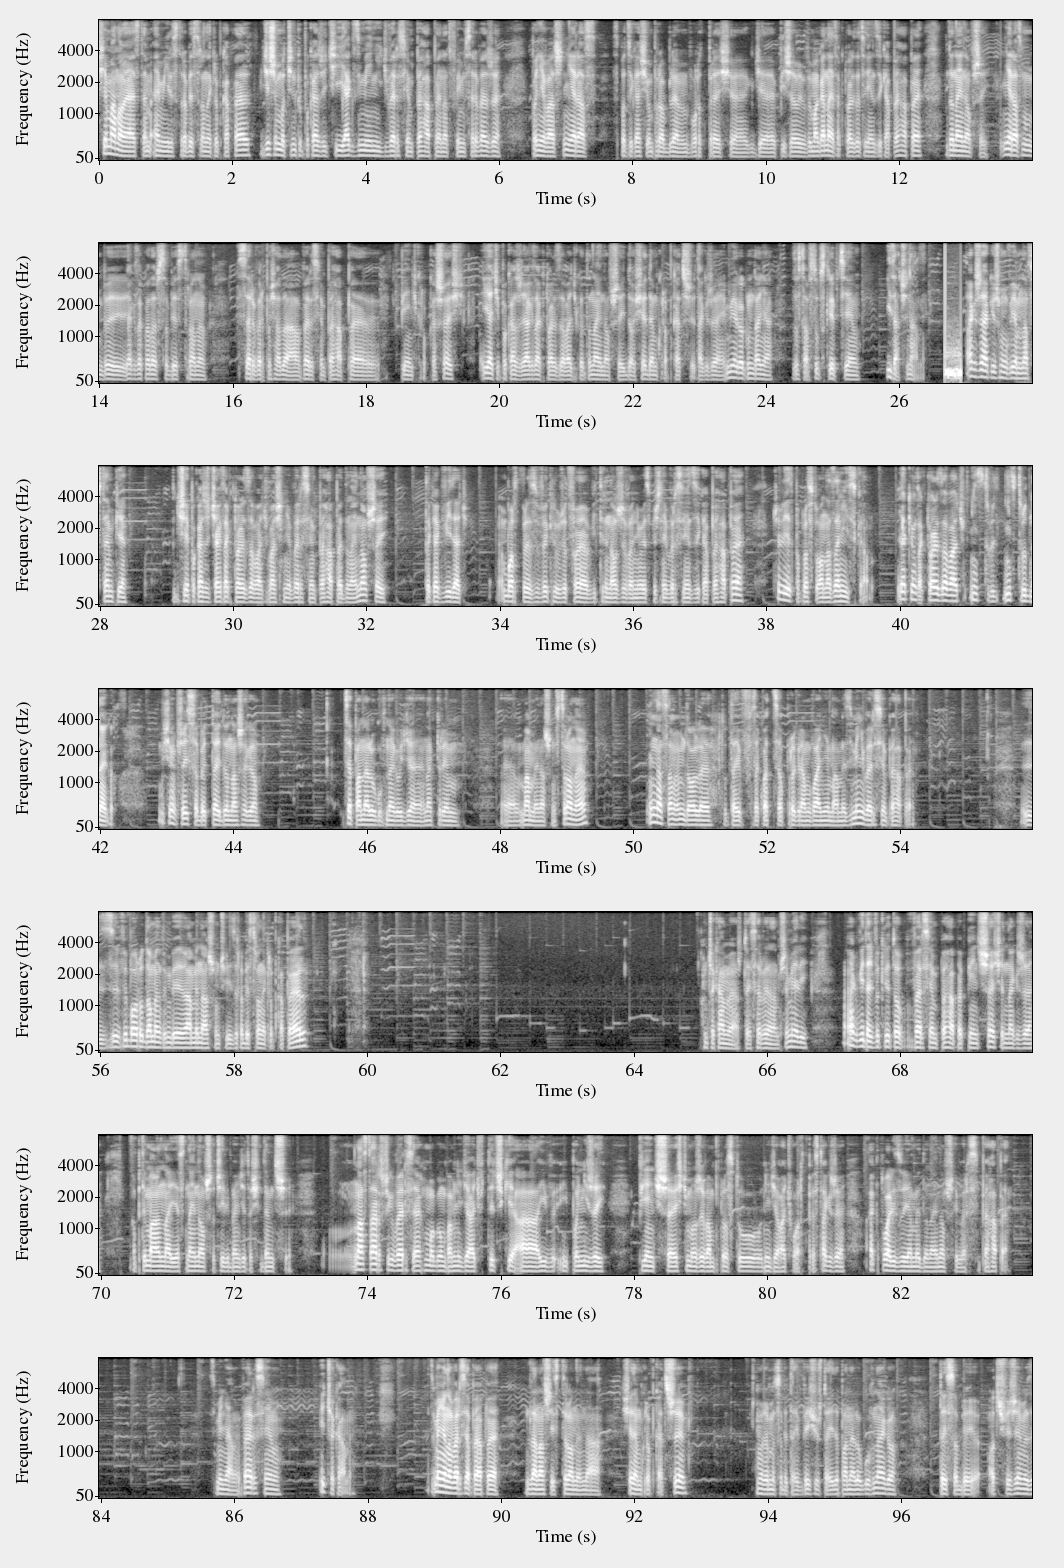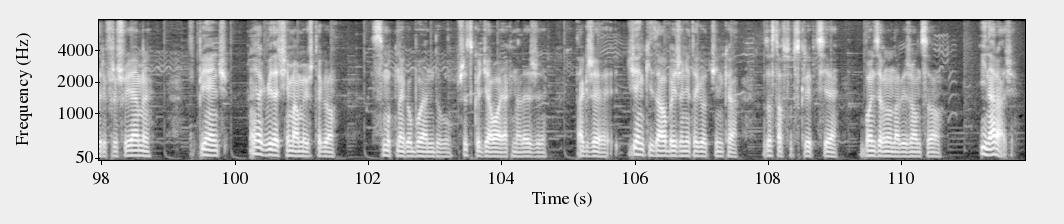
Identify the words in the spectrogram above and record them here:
Siemano, ja jestem Emil z strony.pl. W dzisiejszym odcinku pokażę Ci jak zmienić wersję PHP na Twoim serwerze, ponieważ nieraz spotyka się problem w WordPressie, gdzie pisze wymagana jest aktualizacja języka PHP do najnowszej. Nieraz jak zakładasz sobie stronę, serwer posiada wersję PHP 5.6 i ja Ci pokażę jak zaktualizować go do najnowszej do 7.3, także miłego oglądania, zostaw subskrypcję i zaczynamy. Także jak już mówiłem na wstępie, Dzisiaj pokażę Ci jak zaktualizować właśnie wersję PHP do najnowszej. Tak jak widać, WordPress wykrył, że Twoja witryna używa niebezpiecznej wersji języka PHP, czyli jest po prostu ona za niska. Jak ją zaktualizować? Nic, tru- nic trudnego. Musimy przejść sobie tutaj do naszego cPanelu głównego, gdzie, na którym e, mamy naszą stronę. I na samym dole, tutaj w zakładce oprogramowanie mamy zmień wersję PHP. Z wyboru domen wybieramy naszą, czyli zrobię stronę.pl. Czekamy aż tutaj serwer nam przemieli. Jak widać wykryto wersję PHP 5.6, jednakże optymalna jest najnowsza, czyli będzie to 7.3. Na starszych wersjach mogą Wam nie działać wtyczki, a i, i poniżej 5.6 może Wam po prostu nie działać WordPress. Także aktualizujemy do najnowszej wersji PHP. Zmieniamy wersję i czekamy. Zmieniono wersja PHP dla naszej strony na 7.3. Możemy sobie tutaj wyjść już tutaj do panelu głównego. Tutaj sobie odświeżymy, zrefreshujemy w 5. No jak widać nie mamy już tego smutnego błędu. Wszystko działa jak należy. Także dzięki za obejrzenie tego odcinka. Zostaw subskrypcję, bądź ze mną na bieżąco i na razie.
